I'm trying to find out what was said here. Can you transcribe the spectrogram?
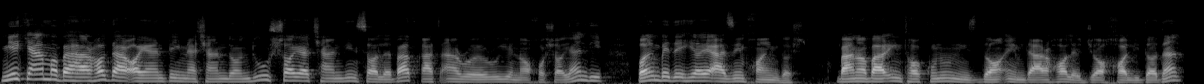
میگه که اما به هر حال در آینده نچندان دور شاید چندین سال بعد قطعا روی روی ناخوشایندی با این بدهی های عظیم خواهیم داشت. بنابراین تا کنون نیز دائم در حال جا خالی دادن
